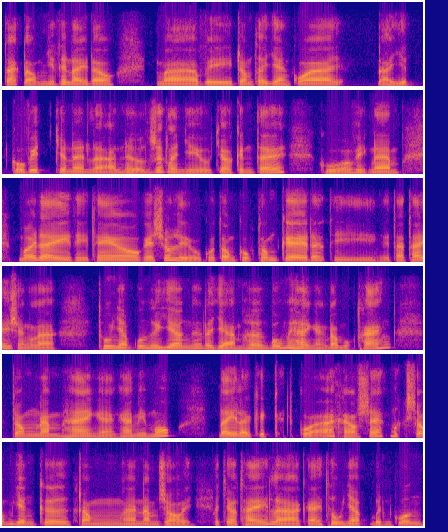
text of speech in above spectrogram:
tác động như thế này đâu, mà vì trong thời gian qua đại dịch Covid cho nên là ảnh hưởng rất là nhiều cho kinh tế của Việt Nam. Mới đây thì theo cái số liệu của Tổng cục Thống kê đó thì người ta thấy rằng là thu nhập của người dân đã giảm hơn 42.000 đồng một tháng trong năm 2021. Đây là cái kết quả khảo sát mức sống dân cư trong à, năm rồi và cho thấy là cái thu nhập bình quân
